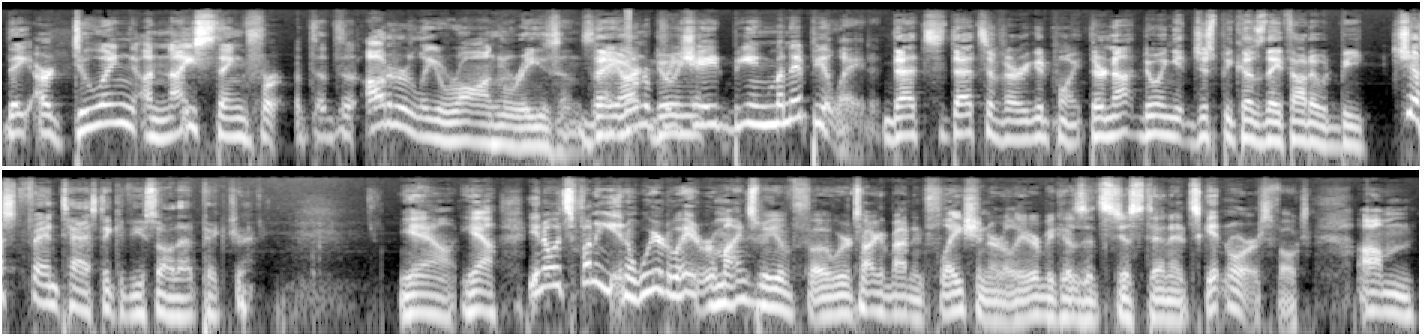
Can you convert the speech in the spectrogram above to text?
they are doing a nice thing for the, the utterly wrong reasons. They I aren't don't appreciate being manipulated. That's that's a very good point. They're not doing it just because they thought it would be just fantastic if you saw that picture. Yeah, yeah. You know, it's funny in a weird way. It reminds me of uh, we were talking about inflation earlier because it's just and it's getting worse, folks. Um,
